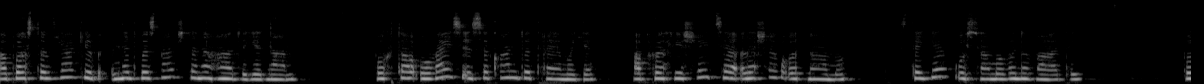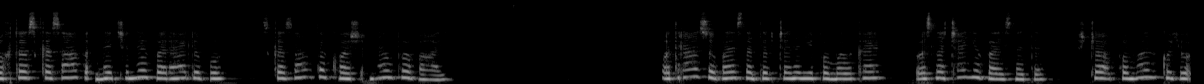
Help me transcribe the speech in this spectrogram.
Апостол Яків недвозначно нагадує нам, бо хто увесь закон дотримує, а прогрішиться лише в одному, стає в усьому винуватий. Бо хто сказав не чини перелюбу, сказав також не вбивай. Одразу визнати вчинені помилки означає визнати, що помилкою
